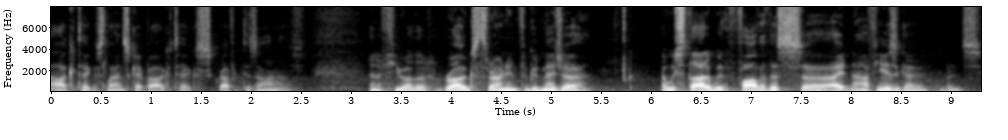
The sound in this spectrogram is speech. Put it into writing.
architects, landscape architects, graphic designers, and a few other rogues thrown in for good measure. Uh, we started with five of us uh, eight and a half years ago, but it's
